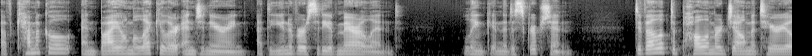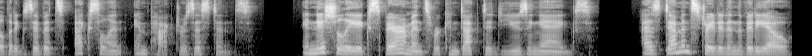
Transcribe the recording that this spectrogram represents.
of Chemical and Biomolecular Engineering at the University of Maryland, link in the description, developed a polymer gel material that exhibits excellent impact resistance. Initially, experiments were conducted using eggs. As demonstrated in the video,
